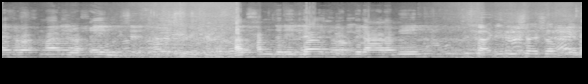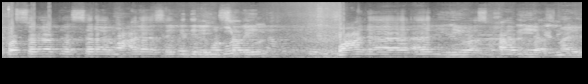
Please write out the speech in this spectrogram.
الله الرحمن الرحيم الحمد لله رب العالمين কার্ডের বিষয় সব والصلاة والسلام على سيد المرسلين وعلى آله وأصحابه أجمعين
